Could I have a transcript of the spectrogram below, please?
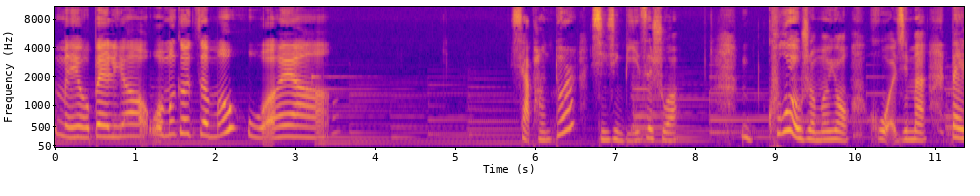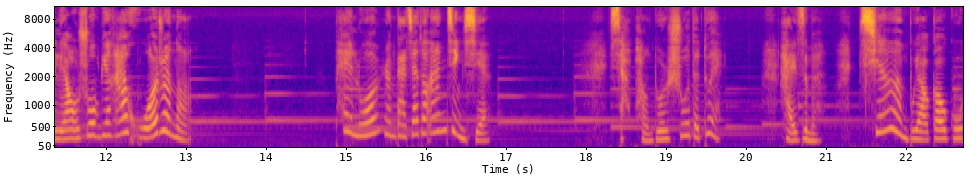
没有贝里奥，我们可怎么活呀？小胖墩儿醒醒鼻子说：“哭有什么用？伙计们，贝里奥说不定还活着呢。”佩罗让大家都安静些。小胖墩儿说的对，孩子们，千万不要高估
